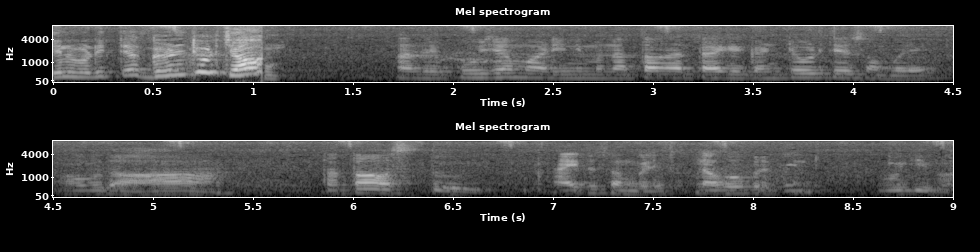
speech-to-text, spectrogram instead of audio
ಏನು ಹೊಡಿತೀಯ? ಗಂಟೆ ಹೊಡಿತ್ಯಾ? ಅಂದ್ರೆ ಪೂಜೆ ಮಾಡಿ ನಿಮ್ಮನ್ನ ತ ತಾಯಿಗೆ ಗಂಟೆ ಹೊಡಿತೀವಿ ಸಂಬಳಿ. ಹೌದಾ? ತಥಾಸ್ತು. ಆಯ್ತು ಸ್ವಾಮಿಗಳೇ ನಾವು ಹೋಗ್ಬಿಡ್ತೀನಿ. ಹೋಗಿ ಬಾ.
